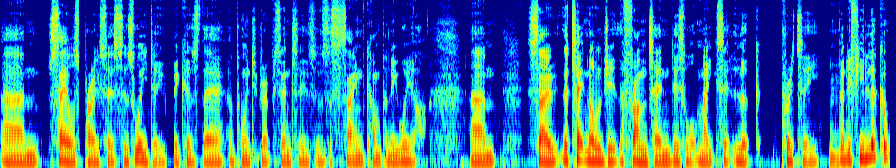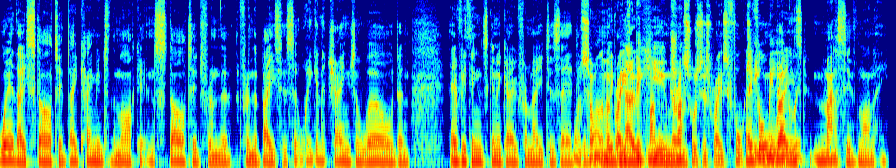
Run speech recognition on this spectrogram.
um, sales process as we do because they're appointed representatives of the same company we are. Um, so the technology at the front end is what makes it look pretty. But if you look at where they started, they came into the market and started from the from the basis that we're going to change the world and everything's going to go from A to Z. Well, with- some of them have raised no big money. human- Trussle's just raised fourteen They've all raised quid. massive money.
